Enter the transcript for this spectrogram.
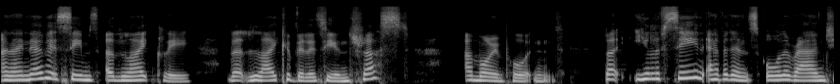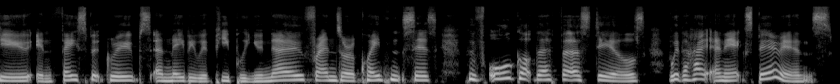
And I know it seems unlikely that likability and trust are more important. But you'll have seen evidence all around you in Facebook groups and maybe with people you know, friends or acquaintances who've all got their first deals without any experience.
